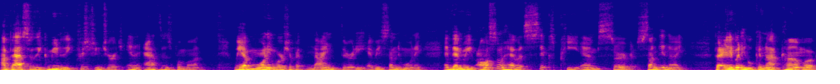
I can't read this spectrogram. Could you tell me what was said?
I'm pastor of the Community Christian Church in Athens, Vermont. We have morning worship at 9.30 every Sunday morning. And then we also have a 6 p.m. service Sunday night for anybody who cannot come, or,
